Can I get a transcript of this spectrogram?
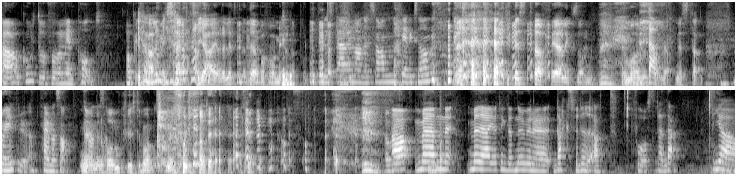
Ja och coolt att få vara med i en podd. Och Ja, exakt. Ja, jag hade lätt kunnat dö bara för att vara med i den här podden. Gustav Emanuelsson Fredriksson. Gustav Felixson Emanuelsson, ja, nästan. Vad heter du då? Hermansson? Nej, men Emanuelsson. Holmqvist Emanuelsson är fortfarande... Ja men Meja jag tänkte att nu är det dags för dig att få oss rädda. Ja.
